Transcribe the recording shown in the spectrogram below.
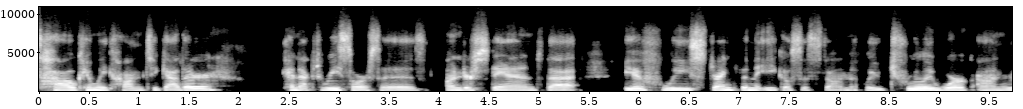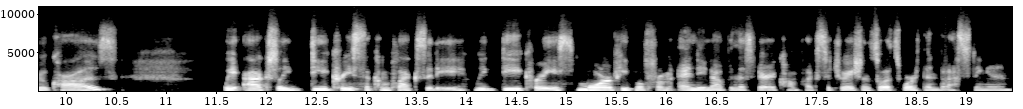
How can we come together, connect resources, understand that if we strengthen the ecosystem, if we truly work on root cause, we actually decrease the complexity. We decrease more people from ending up in this very complex situation. So it's worth investing in.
